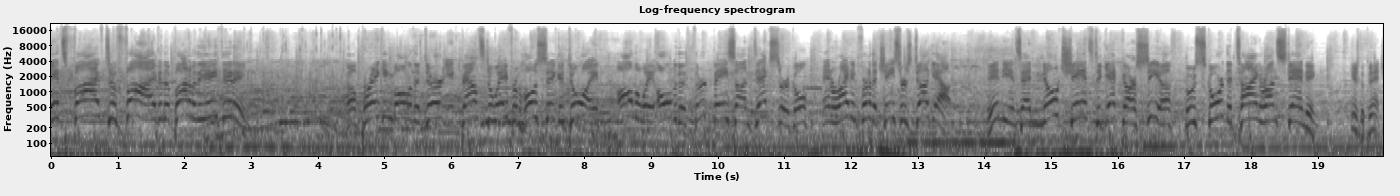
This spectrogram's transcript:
It's five to five in the bottom of the eighth inning. A breaking ball in the dirt. It bounced away from Jose Godoy all the way over the third base on deck circle and right in front of the Chasers' dugout. Indians had no chance to get Garcia, who scored the tying run standing. Here's the pitch.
